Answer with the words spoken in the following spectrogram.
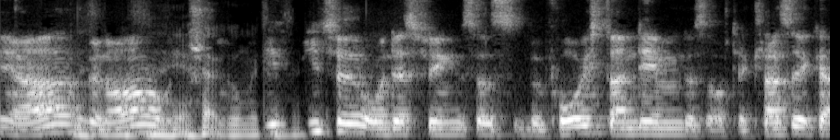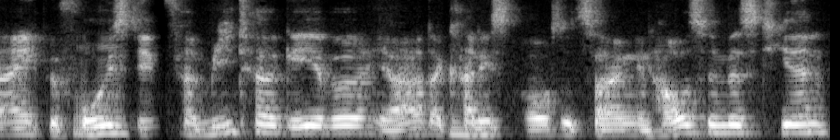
Ja, das genau. Miete und deswegen ist das, bevor ich dann dem, das ist auch der Klassiker eigentlich, bevor mhm. ich es dem Vermieter gebe, ja, da kann mhm. ich es auch sozusagen in Haus investieren.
